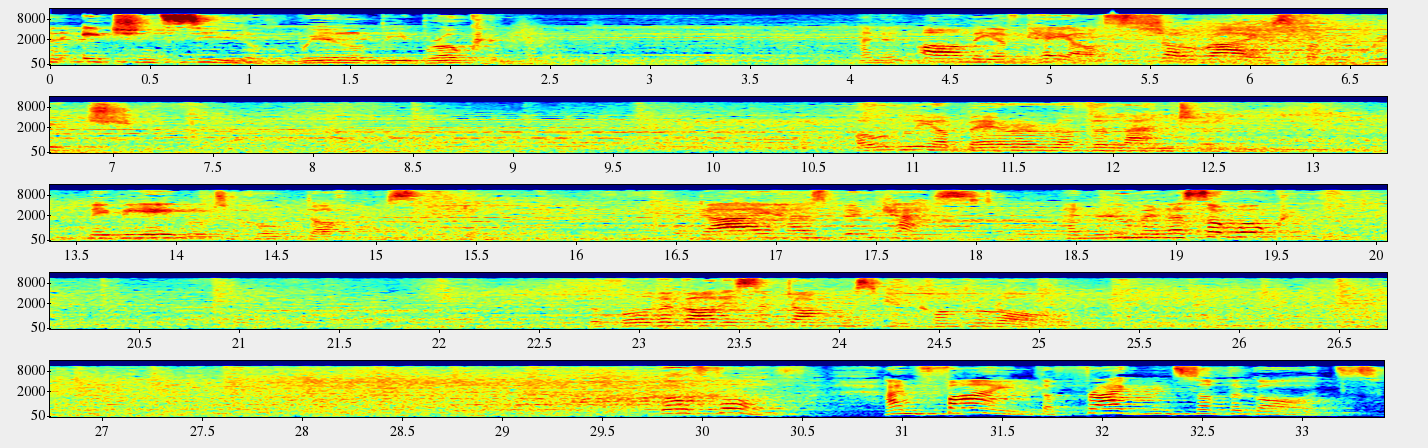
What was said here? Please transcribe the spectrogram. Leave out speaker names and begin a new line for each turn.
An ancient seal will be broken. And an army of chaos shall rise from the breach. Only a bearer of the lantern may be able to hold darkness at door. The die has been cast, and Luminous awoken. Before the goddess of darkness can conquer all, Go forth and find the fragments of the gods.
